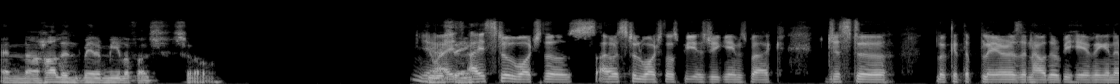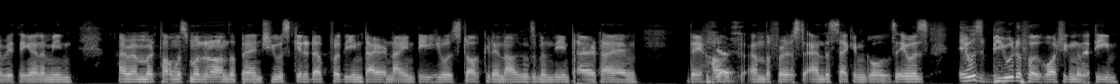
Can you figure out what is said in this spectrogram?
and uh, Haaland made a meal of us. So Yeah, I? I still watch those. I would still watch those PSG games back just to look at the players and how they're behaving and everything. And I mean, I remember Thomas Müller on the bench. He was kitted up for the entire 90. He was talking to Nagelsmann the entire time. They hugged Yes, on the first and the second goals. It was it was beautiful watching the team.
